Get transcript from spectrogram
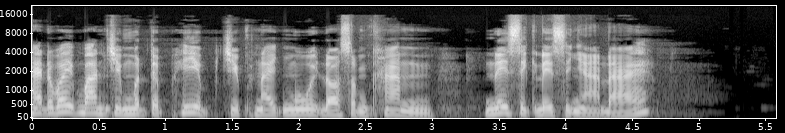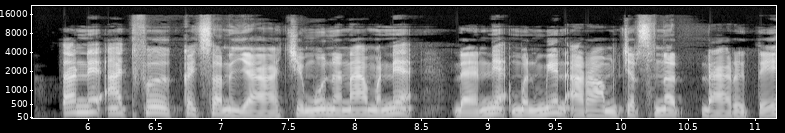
ហេតុអ្វីបានជាមិត្តភាពជាផ្នែកមួយដ៏សំខាន់នៃសេចក្តីសញ្ញាដែរ តើអ្នកអាចធ្វើកិច្ចសន្យាជាមួយនរណាម្នាក់ដែលអ្នកមិនមានអារម្មណ៍ជិតស្និទ្ធដែរឬទេ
